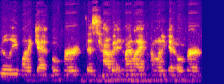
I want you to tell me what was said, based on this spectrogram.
really want to get over this habit in my life. I want to get over,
